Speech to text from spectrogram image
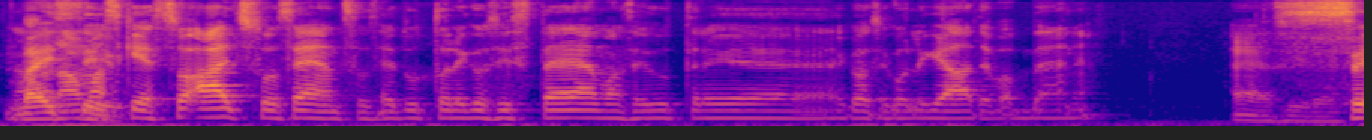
No, vai no, ma scherzo, ha il suo senso, sei tutto l'ecosistema, sei tutte le cose collegate, va bene. Eh sì. Se-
